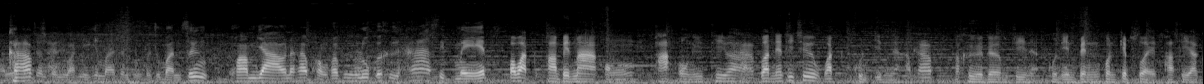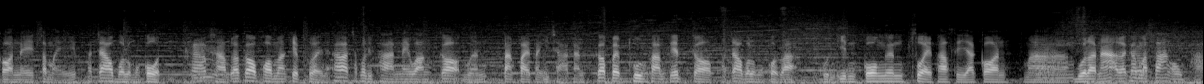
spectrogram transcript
รณ์ครับ จนเป็นวัดนี้ขึ้นมาจนถึงปัจจุบัน ซึ่งความยาวนะครับของพระพุทธรูปก็คือ 50 เมตร ประวัติความเป็นมาของพระองค์นี้ที่ว่าครับ วัดเนี้ยที่ชื่อวัด ขุนอินทร์นะครับ ครับ ก็คือเดิมทีเนี่ยขุนอินทร์เป็นคนเก็บสวยภาษีอากรในสมัยพระเจ้าบรมโกศครับ ครับแล้วก็พอมาเก็บสวยเนี่ยข้าราชบริพารในวังก็เหมือนต่างฝ่ายต่างอิจฉากัน ก็ไปทูลความเท็จกับพระเจ้าบรมโกศว่าขุนอินทร์โกงเงินสวยภาษีอากรมาบูรณะแล้วก็มาสร้างองค์พระ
